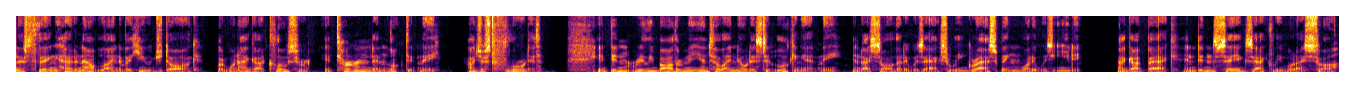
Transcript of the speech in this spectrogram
This thing had an outline of a huge dog, but when I got closer, it turned and looked at me. I just floored it. It didn't really bother me until I noticed it looking at me, and I saw that it was actually grasping what it was eating. I got back and didn't say exactly what I saw.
